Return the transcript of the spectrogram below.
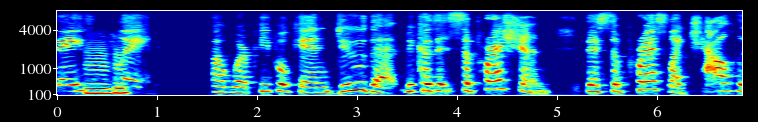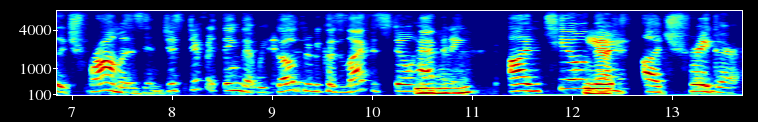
safe Mhm. place uh, where people can do that because it's suppression. They're suppressed like childhood traumas and just different things that we go through because life is still happening Mhm. until Yes. there's a trigger.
